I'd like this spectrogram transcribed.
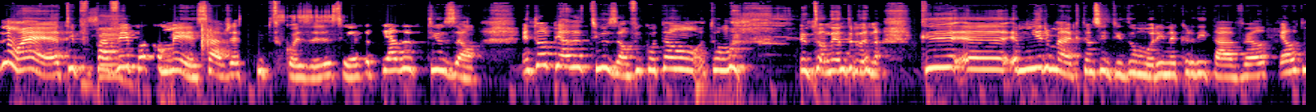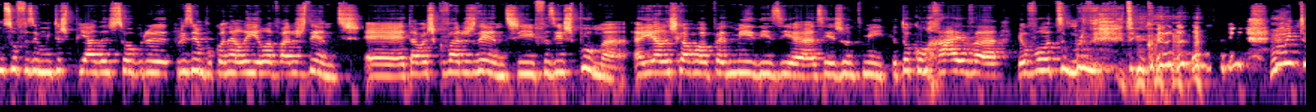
Não é? É tipo para Sim. ver e para comer, sabes? Esse tipo de coisas, assim, essa piada de tiozão. Então a piada de tiozão ficou tão. tão... Então, dentro da. que eh, a minha irmã, que tem um sentido de humor inacreditável, ela começou a fazer muitas piadas sobre, por exemplo, quando ela ia lavar os dentes, eh, estava a escovar os dentes e fazia espuma. Aí ela chegava ao pé de mim e dizia assim, junto de mim: Eu estou com raiva, eu vou-te morder. Muito,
